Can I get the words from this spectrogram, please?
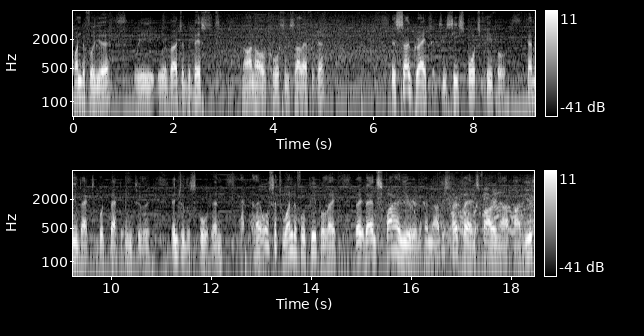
wonderful year. We were voted the best nine-hole course in South Africa. It's so great to see sports people coming back to put back into the into the sport and, they're all such wonderful people they they, they inspire you and, and, I just hope they're inspiring our, our youth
